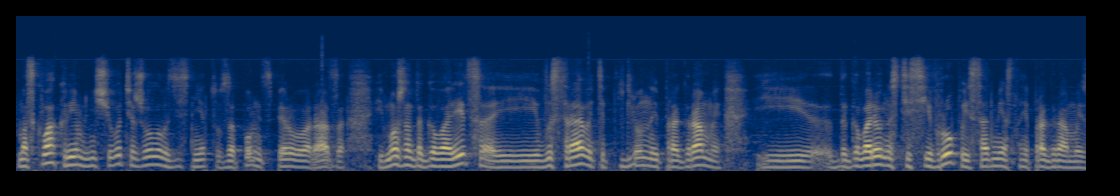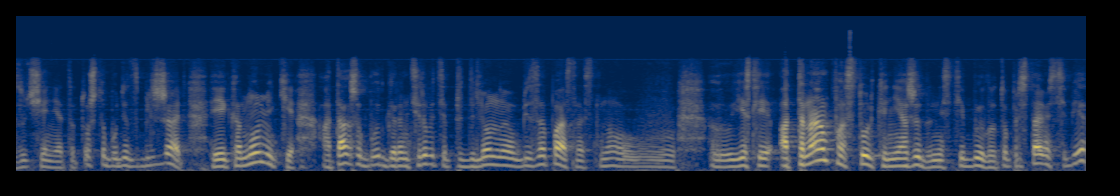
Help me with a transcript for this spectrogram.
Москва, Кремль, ничего тяжелого здесь нету. Запомнить с первого раза. И можно договориться и выстраивать определенные программы. И договоренности с Европой и совместные программы изучения. Это то, что будет сближать помогать и экономике, а также будет гарантировать определенную безопасность. Но э, если от Трампа столько неожиданностей было, то представим себе,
